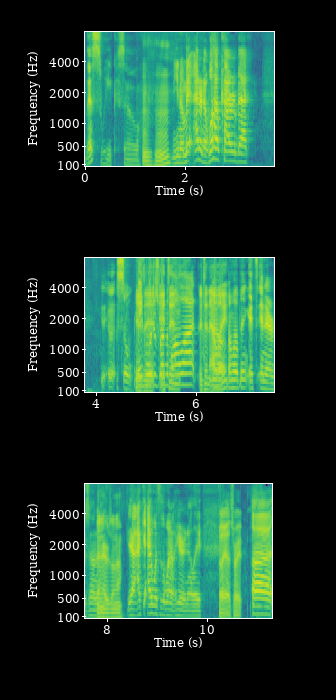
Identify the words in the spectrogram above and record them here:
this week, so you know, I don't know. We'll have Kyren back. Uh, So maybe we'll just run the it's in- ball a lot. it's in I'm- LA? I'm hoping it's in Arizona. In Arizona. Yeah, I, I went to the one out here in LA. Oh yeah, that's right. Uh,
